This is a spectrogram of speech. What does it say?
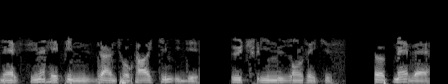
nefsine hepinizden çok hakim idi. 3118 Öpme ve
